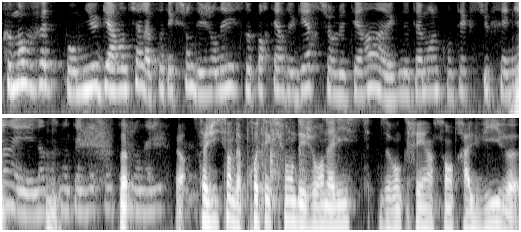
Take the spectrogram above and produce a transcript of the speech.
comment vous faites pour mieux garantir la protection des journalistes reporters de guerre sur le terrain, avec notamment le contexte ukrainien et l'instrumentalisation de ces bah, journalistes? S'agissant de la protection des journalistes, nous avons créé un centre à Lviv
